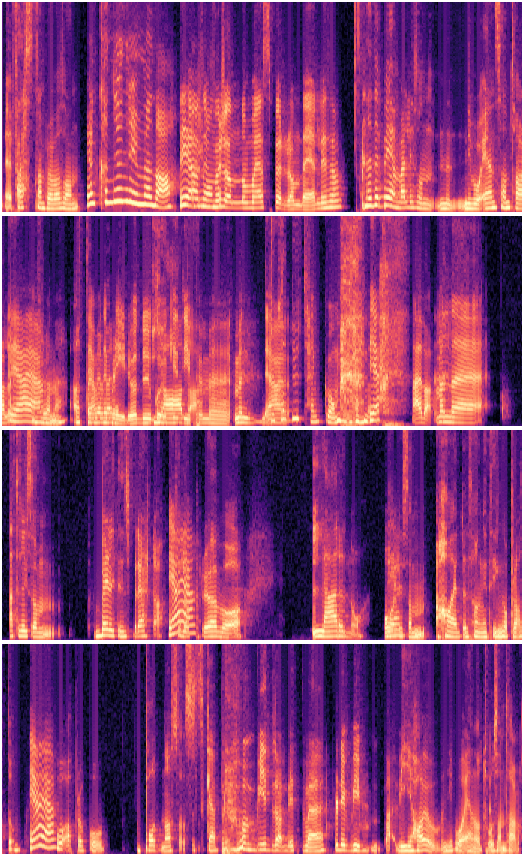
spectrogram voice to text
de festene. For å være sånn Ja, hva kan du drive med, da? Ja, du sånn, får sånn, nå må jeg spørre om det, liksom. Nei, det ble en veldig sånn nivå 1-samtale. Ja, ja. Ja, men det bare- blir det jo. Du går jo Ja, ikke da. dypere med Men Du, hva du tenker om Ja. Nei da, men uh, at jeg liksom ble litt inspirert da, Ja, til ja. å prøve å lære noe, og Ja. liksom ha interessante ting å prate om. ja, ja. Og apropos podden også, så skal jeg prøve å bidra litt med Fordi vi, vi har jo nivå 1 og 2-samtaler.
